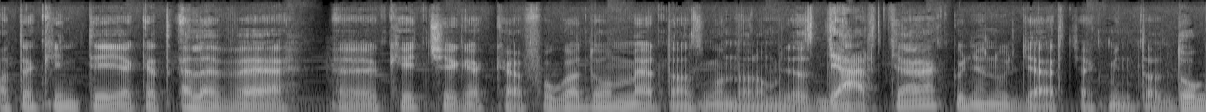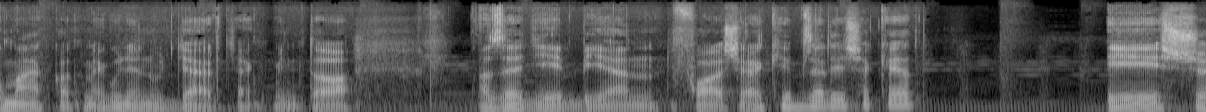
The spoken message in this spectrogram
a tekintélyeket eleve kétségekkel fogadom, mert azt gondolom, hogy azt gyártják, ugyanúgy gyártják, mint a dogmákat, meg ugyanúgy gyártják, mint a az egyéb ilyen fals elképzeléseket, és,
